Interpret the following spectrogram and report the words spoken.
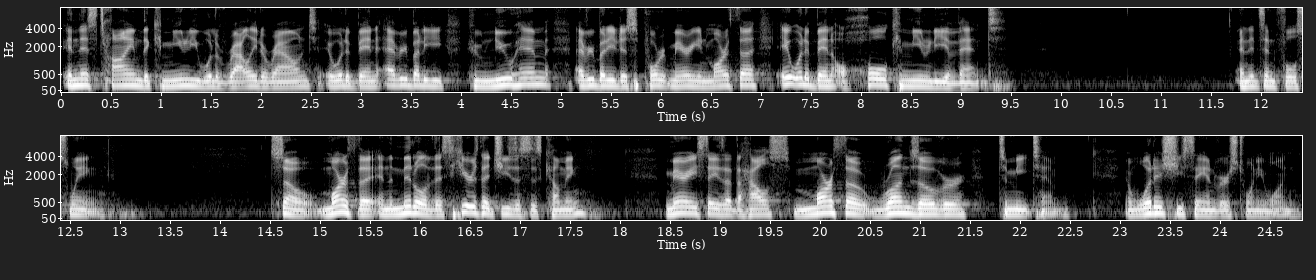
In this time, the community would have rallied around. It would have been everybody who knew him, everybody to support Mary and Martha. It would have been a whole community event. And it's in full swing. So, Martha, in the middle of this, hears that Jesus is coming. Mary stays at the house. Martha runs over to meet him. And what does she say in verse 21?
